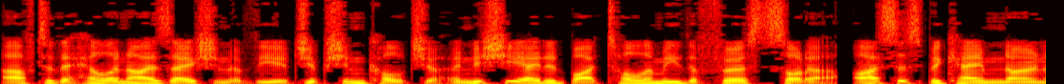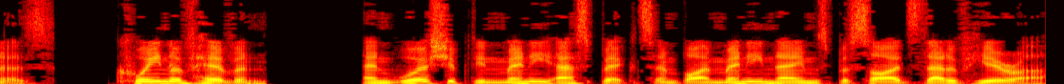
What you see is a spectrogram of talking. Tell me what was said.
After the Hellenization of the Egyptian culture initiated by Ptolemy I Soter, Isis became known as Queen of Heaven, and worshipped in many aspects and by many names besides that of Hera.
